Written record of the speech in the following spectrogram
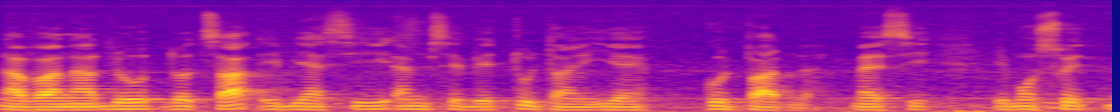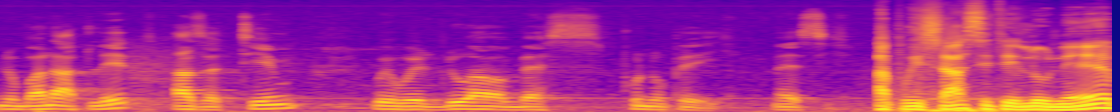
Navana d'autres ça et bien si MCB tout le temps est un good partner. Merci. Et mon souhaite nous bon athlètes as a team we will do our best pour nos pays. Merci. Après ça, c'était l'honneur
